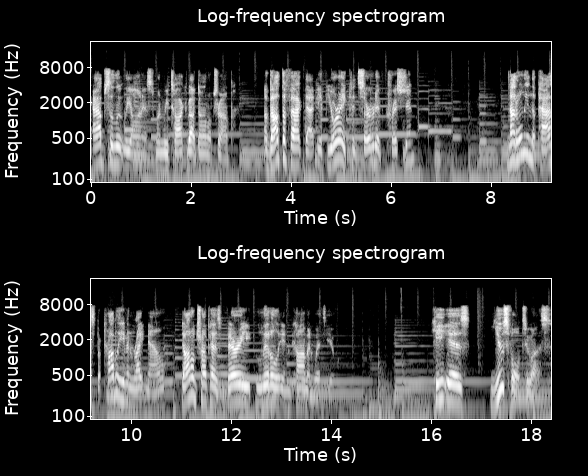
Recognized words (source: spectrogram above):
absolutely honest when we talk about Donald Trump about the fact that if you're a conservative Christian, not only in the past, but probably even right now, Donald Trump has very little in common with you. He is useful to us.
